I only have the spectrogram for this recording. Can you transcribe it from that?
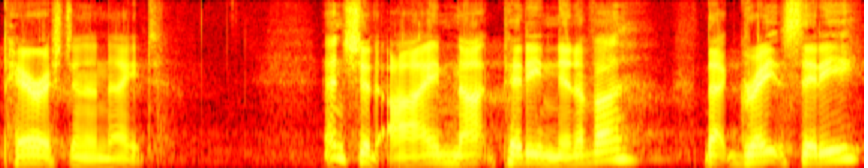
perished in a night. And should I not pity Nineveh, that great city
